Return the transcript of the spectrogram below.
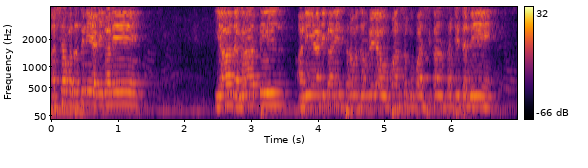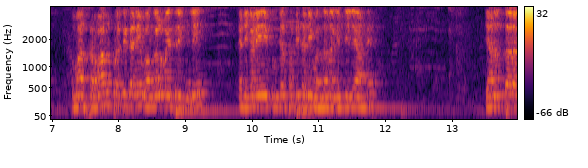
अशा पद्धतीने या ठिकाणी या नगरातील आणि या ठिकाणी सर्व जमलेल्या उपासक उपासिकांसाठी त्यांनी तुम्हा सर्वांप्रती त्यांनी मंगलमैत्री केली. त्या ठिकाणी तुमच्यासाठी त्यांनी वंदना घेतलेली आहे. यानंतर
